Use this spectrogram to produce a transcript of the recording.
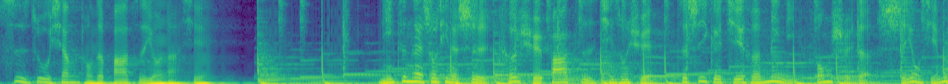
四柱相同的八字有哪些？您正在收听的是《科学八字轻松学》，这是一个结合命理风水的实用节目。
